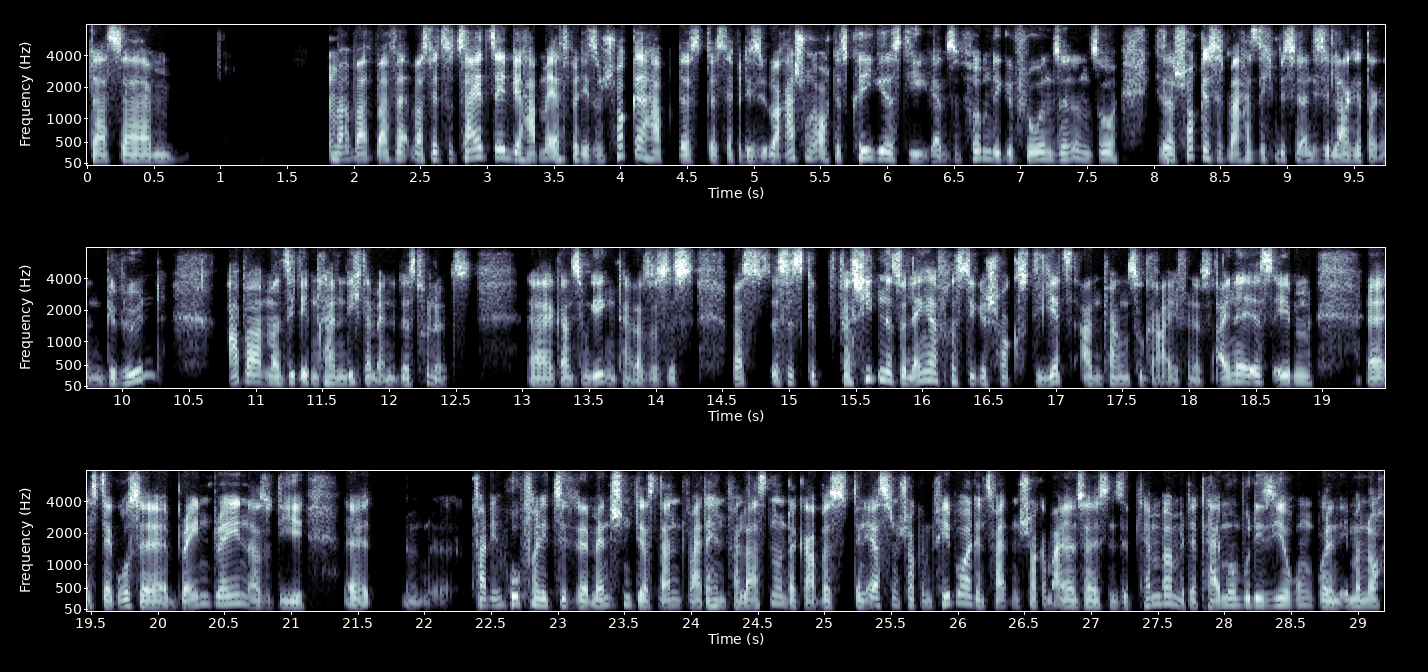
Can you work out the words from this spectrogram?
Dass ähm, was, was, was wir zurzeit sehen, wir haben erstmal diesen Schock gehabt, dass, dass diese Überraschung auch des Krieges, die ganzen Firmen, die geflohen sind und so. Dieser Schock ist, man hat sich ein bisschen an diese Lage gewöhnt, aber man sieht eben kein Licht am Ende des Tunnels. Äh, ganz im Gegenteil. Also es ist, was, es, ist, gibt verschiedene so längerfristige Schocks, die jetzt anfangen zu greifen. Das eine ist eben, äh, ist der große Brain Drain, also die äh, hochqualifizierte Menschen, die das Land weiterhin verlassen. Und da gab es den ersten Schock im Februar, den zweiten Schock am 21. September mit der Teilmobilisierung, wo dann immer noch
